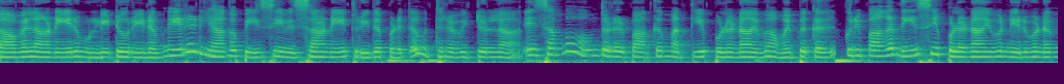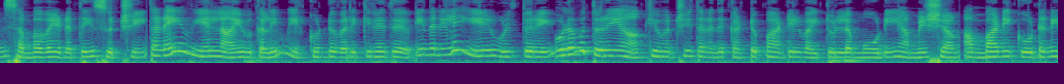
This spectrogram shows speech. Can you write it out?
காவல் ஆணையர் உள்ளிட்டோரிடம் நேரடியாக பேசி விசாரணையை துரிதப்படுத்த செயல்படுத்த உத்தரவிட்டுள்ளார். இச்சம்பவம் தொடர்பாக மத்திய புலனாய்வு அமைப்புகள் குறிப்பாக தேசிய புலனாய்வு நிறுவனம் சம்பவ இடத்தை சுற்றி தடயவியல் ஆய்வுகளை மேற்கொண்டு வருகிறது. இந்த நிலையில் உள்துறை உளவுத்துறை ஆகியவற்றை தனது கட்டுப்பாட்டில் வைத்துள்ள மோடி அமித்ஷா அம்பானி கூட்டணி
